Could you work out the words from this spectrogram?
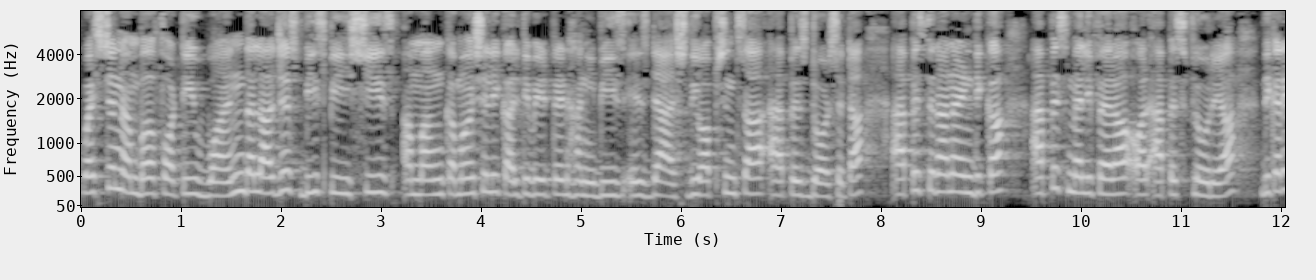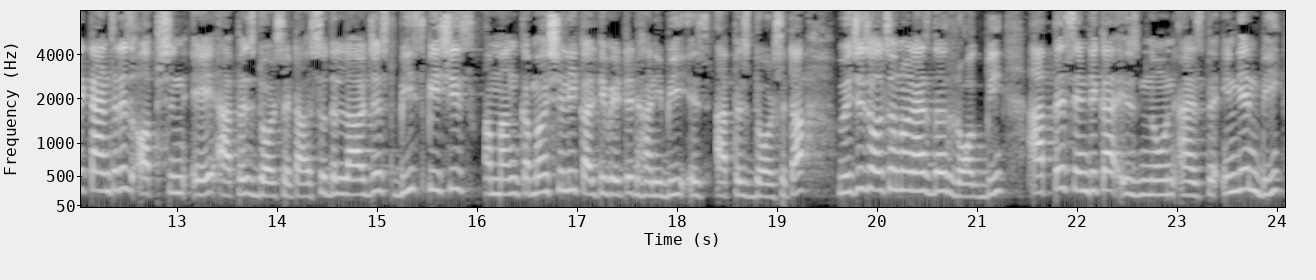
Question number 41. The largest bee species among commercially cultivated honeybees is dash. The options are Apis dorsata, Apis cerana indica, Apis mellifera or Apis florea. The correct answer is option A, Apis dorsata. So the largest bee species among commercially cultivated honeybee is Apis dorsata, which is also known as the rock bee. Apis indica is known as the Indian bee.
